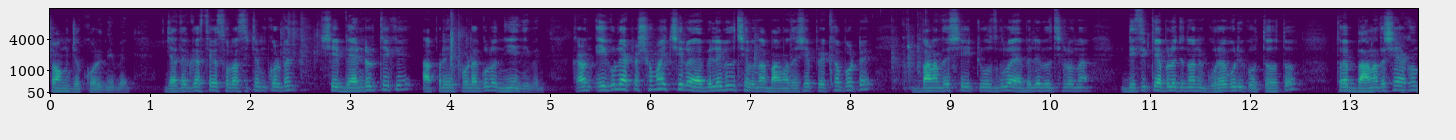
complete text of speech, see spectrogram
সংযোগ করে নেবেন। যাদের কাছ থেকে সোলার সিস্টেম করবেন, সেই ব্র্যান্ডর থেকে আপনারা এই প্রোডাক্টগুলো নিয়ে নেবেন। কারণ এগুলো একটা সময় ছিল অ্যাভেলেবেল ছিল না বাংলাদেশের প্রেক্ষাপটে। বাংলাদেশে এই টুলসগুলো অ্যাভেলেবেল ছিল না। ডিসি ক্যাবলের জন্য অনেক ঘোরাঘুরি করতে হতো। তবে বাংলাদেশে এখন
